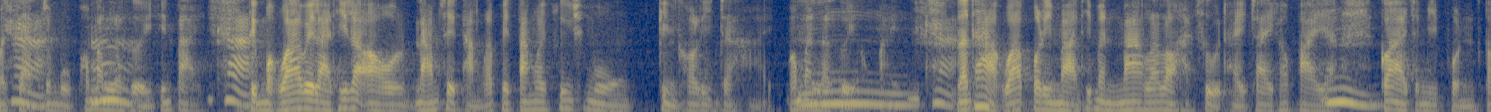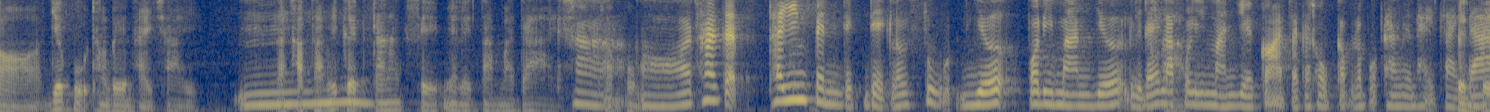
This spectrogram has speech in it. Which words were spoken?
มันแสบค่ะจมูกเพราะมันอ่าระเหยขึ้นไปค่ะถึงบอกว่าเวลาที่เราเอาน้ำใส่ถังแล้วไปตั้งไว้ครึ่งชั่วโมงกลิ่นคลอรีนจะหาย เพราะมันระเหยออกไปมค่ะแล้วถ้าหากว่าปริมาณที่มันมากแล้วเราสูดหายใจเข้าไปอะอืมก็อาจจะมีผลต่อเยื่อบุทางเดินหายใจอืม นะครับทำให้เกิดการอักเสบมีอะไรตามมาได้ค่ะครับผมอ๋อถ้าเกิดถ้ายิ่งเป็นเด็กๆแล้วสูดเยอะปริมาณเยอะ หรือได้รับครับปริมาณเยอะก็อาจจะกระทบกับระบบทางเดินหายใจเป็นได้ไป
